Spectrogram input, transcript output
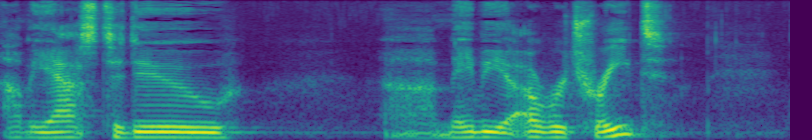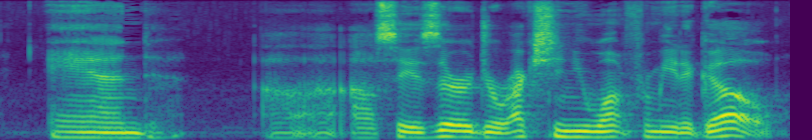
I'll be asked to do uh, maybe a retreat, and uh, I'll say, "Is there a direction you want for me to go?"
